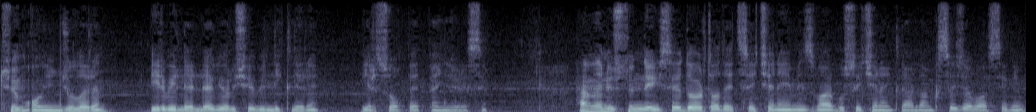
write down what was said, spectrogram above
tüm oyuncuların birbirleriyle görüşebildikleri bir sohbet penceresi. Hemen üstünde ise 4 adet seçeneğimiz var. Bu seçeneklerden kısaca bahsedeyim.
